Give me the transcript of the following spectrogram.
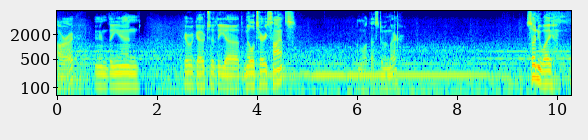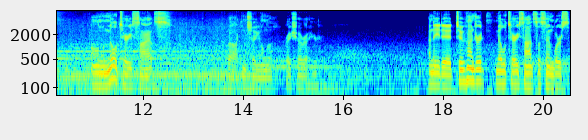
All right, and then here we go to the, uh, the military science. I don't know what doing there. So anyway, on the military science, well, I can show you on the ratio right here. I needed 200 military science assemblers,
